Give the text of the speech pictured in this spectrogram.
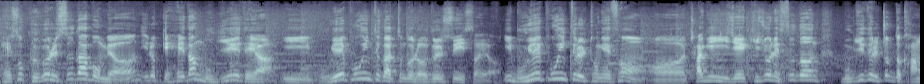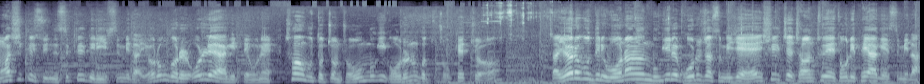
계속 그거를 쓰다 보면 이렇게 해당 무기에 대한 이 무예 포인트 같은 걸 얻을 수 있어요. 이 무예 포인트를 통해서 어, 자기 이제 기존에 쓰던 무기들을 좀 더 강화시킬 수 있는 스킬들이 있습니다. 이런 거를 올려야 하기 때문에 처음부터 좀 좋은 무기 고르는 것도 좋겠죠. 자 여러분들이 원하는 무기를 고르셨으면 이제 실제 전투에 돌입해야겠습니다.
